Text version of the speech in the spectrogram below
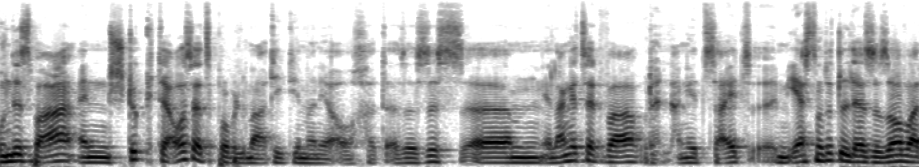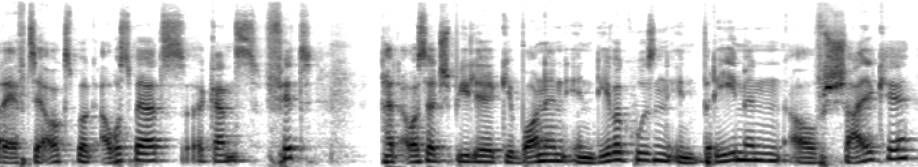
Und es war ein Stück der Auswärtsproblematik, die man ja auch hat. Also es ist ähm, lange Zeit war, oder lange Zeit, im ersten Drittel der Saison war der FC Augsburg auswärts äh, ganz fit, hat Auswärtsspiele gewonnen in Leverkusen, in Bremen, auf Schalke.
